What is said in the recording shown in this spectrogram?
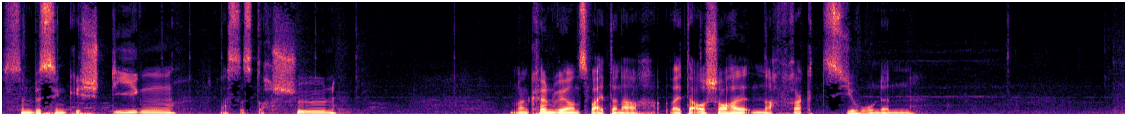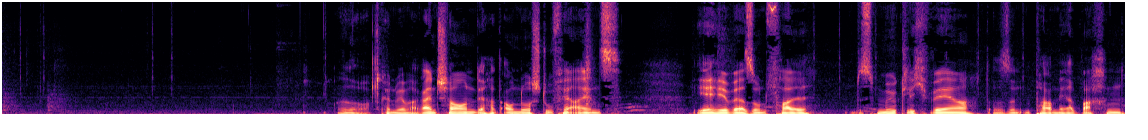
Sind ein bisschen gestiegen. Das ist doch schön. Und dann können wir uns weiter nach weiter Ausschau halten nach Fraktionen. So, können wir mal reinschauen. Der hat auch nur Stufe 1. Eher hier wäre so ein Fall, wo das möglich wäre. Da sind ein paar mehr Wachen.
